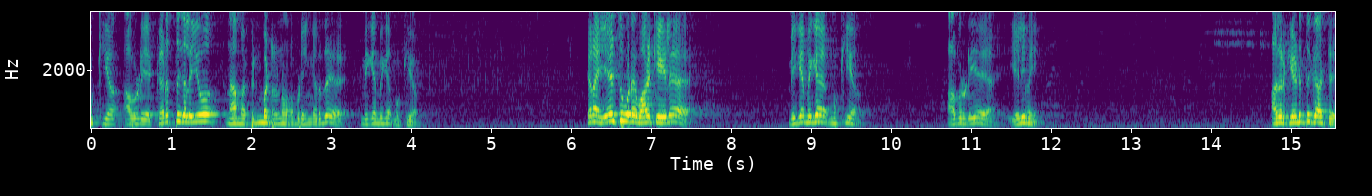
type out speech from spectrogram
முக்கியம் அவருடைய கருத்துக்களையும் நாம் பின்பற்றணும் அப்படிங்கிறது மிக மிக முக்கியம். ஏன்னா இயேசுவோட வாழ்க்கையில் மிக மிக முக்கியம் அவருடைய எளிமை. அதற்கு எடுத்துக்காட்டு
